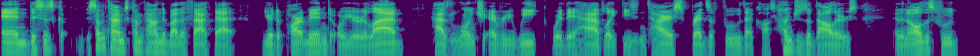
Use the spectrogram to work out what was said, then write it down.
And this is sometimes compounded by the fact that your department or your lab has lunch every week where they have like these entire spreads of food that cost hundreds of dollars. And then all this food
